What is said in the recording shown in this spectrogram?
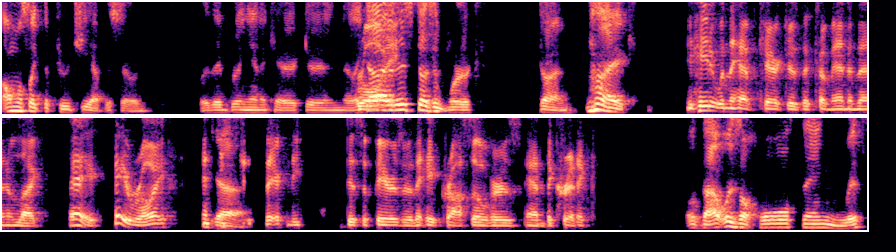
almost like the Poochie episode where they bring in a character and they're like ah, Right. this doesn't work done like you hate it when they have characters that come in and then are like, "Hey, hey, Roy," and Yeah. he's just there and he disappears, or they hate crossovers and the critic. Well, that was a whole thing with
